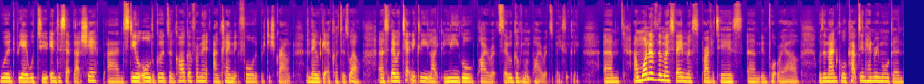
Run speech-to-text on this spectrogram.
would be able to intercept that ship and steal all the goods and cargo from it and claim it for the British Crown, and they would get a cut as well. Uh, so they were technically like legal pirates, they were government pirates basically. Um, and one of the most famous privateers um, in Port Royal was a man called Captain Henry Morgan,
